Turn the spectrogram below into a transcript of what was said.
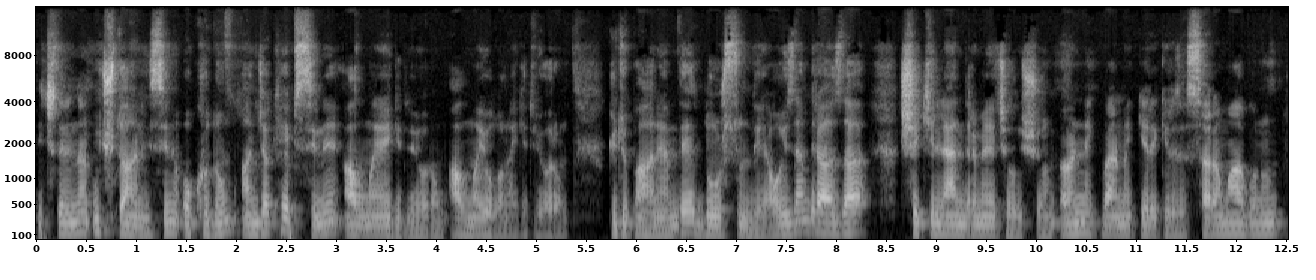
İçlerinden 3 tanesini okudum ancak hepsini almaya gidiyorum. Alma yoluna gidiyorum. Kütüphanemde dursun diye. O yüzden biraz daha şekillendirmeye çalışıyorum. Örnek vermek gerekirse Saramago'nun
